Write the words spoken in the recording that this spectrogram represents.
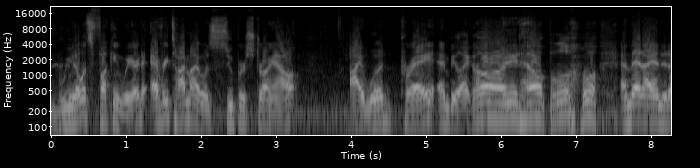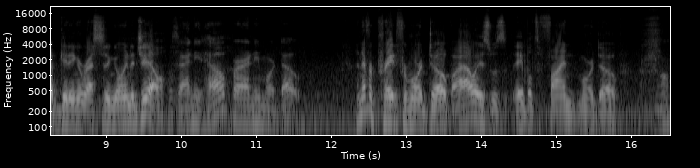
you know what's fucking weird? Every time I was super strung out, I would pray and be like, "Oh, I need help," and then I ended up getting arrested and going to jail. Was it I need help or I need more dope? I never prayed for more dope. I always was able to find more dope. Well,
